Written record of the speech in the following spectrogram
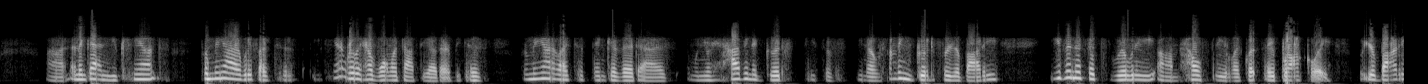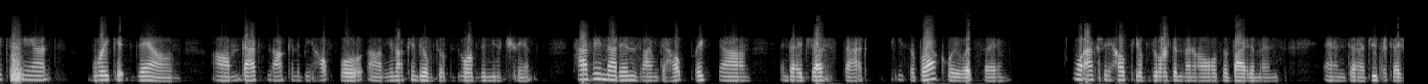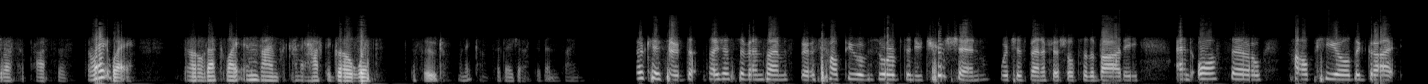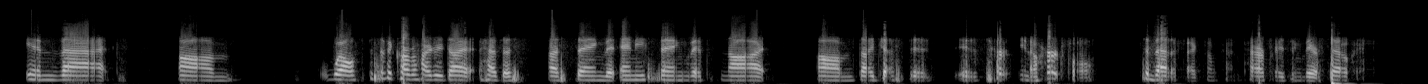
Uh, and again, you can't. For me, I always like to. You can't really have one without the other because for me, I like to think of it as when you're having a good piece of, you know, something good for your body, even if it's really um, healthy, like let's say broccoli, but your body can't break it down. Um, that's not going to be helpful. Um, you're not going to be able to absorb the nutrients. Having that enzyme to help break down and digest that piece of broccoli, let's say, will actually help you absorb the minerals, the vitamins, and uh, do the digestive process the right way. So that's why enzymes kind of have to go with the food when it comes to digestive enzymes. Okay, so digestive enzymes both help you absorb the nutrition, which is beneficial to the body, and also help heal the gut in that, um, well, specific carbohydrate diet has a, a saying that anything that's not um, digested is hurt, you know, hurtful to that effect. I'm kind of paraphrasing there. So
